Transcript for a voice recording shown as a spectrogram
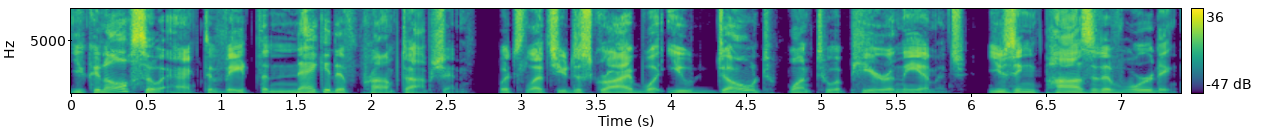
You can also activate the negative prompt option, which lets you describe what you don't want to appear in the image, using positive wording.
